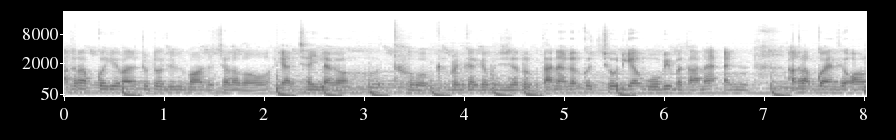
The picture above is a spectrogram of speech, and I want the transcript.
अगर आपको ये वाला ट्यूटोरियल बहुत अच्छा लगा हो या अच्छा ही लगा हो तो कमेंट करके मुझे ज़रूर बताना। अगर कुछ छूट गया, वो भी बताना। एंड अगर आपको ऐसे और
